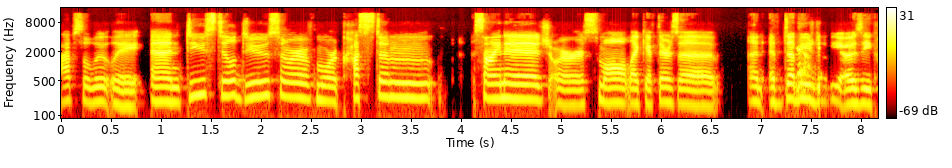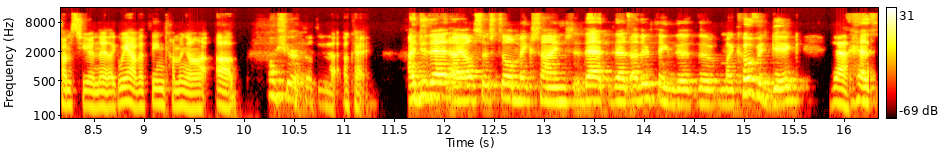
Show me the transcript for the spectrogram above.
Absolutely. And do you still do sort of more custom signage or small, like if there's a, an, if WWOZ yeah. comes to you and they're like, we have a thing coming up. Oh, sure. do that. Okay. I do that. I also still make signs. That that other thing, the the my COVID gig, yeah. has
